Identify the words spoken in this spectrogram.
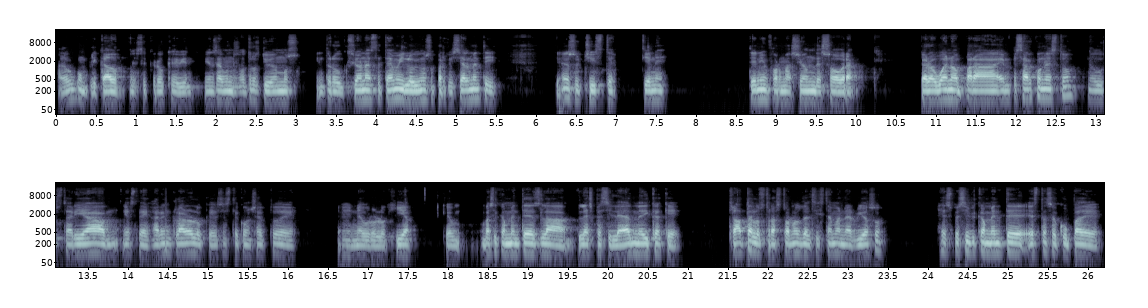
algo complicado. Este, creo que bien, bien sabemos nosotros que vimos introducción a este tema y lo vimos superficialmente y tiene su chiste, tiene, tiene información de sobra. Pero bueno, para empezar con esto, me gustaría este, dejar en claro lo que es este concepto de eh, neurología, que básicamente es la, la, especialidad médica que trata los trastornos del sistema nervioso. Específicamente, esta se ocupa de,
